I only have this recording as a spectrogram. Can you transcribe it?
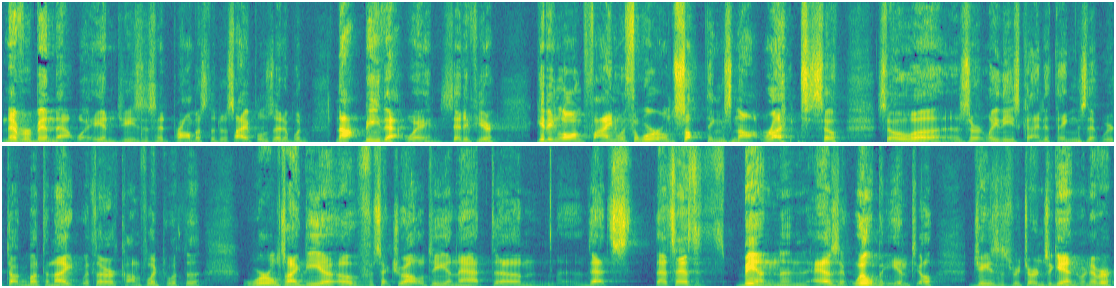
never been that way. And Jesus had promised the disciples that it would not be that way. He said, if you're getting along fine with the world, something's not right. So, so uh, certainly these kind of things that we're talking about tonight with our conflict with the world's idea of sexuality and that, um, that's, that's as it's been and as it will be until Jesus returns again. We're never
